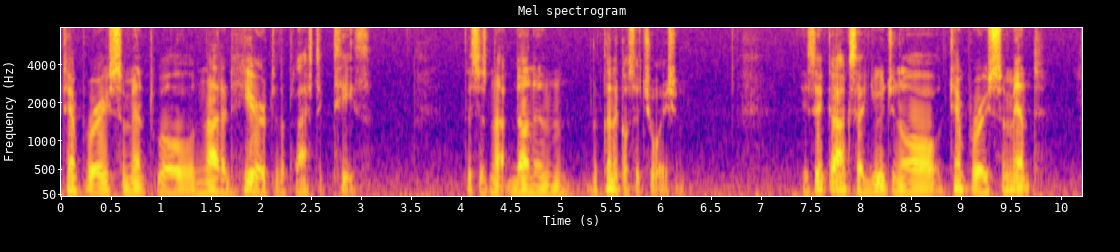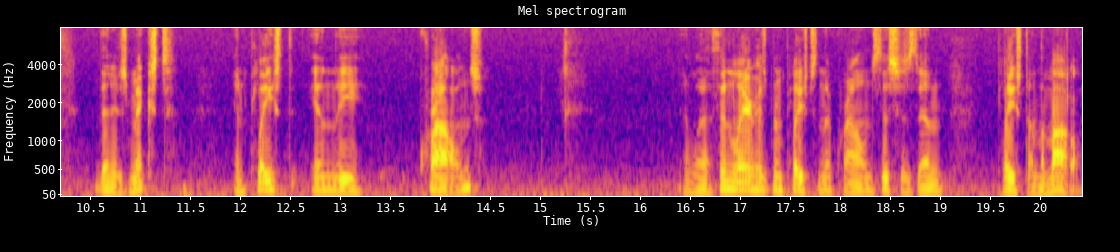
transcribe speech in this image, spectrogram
temporary cement will not adhere to the plastic teeth. This is not done in the clinical situation. A zinc oxide eugenol temporary cement then is mixed and placed in the crowns. And when a thin layer has been placed in the crowns, this is then placed on the model.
